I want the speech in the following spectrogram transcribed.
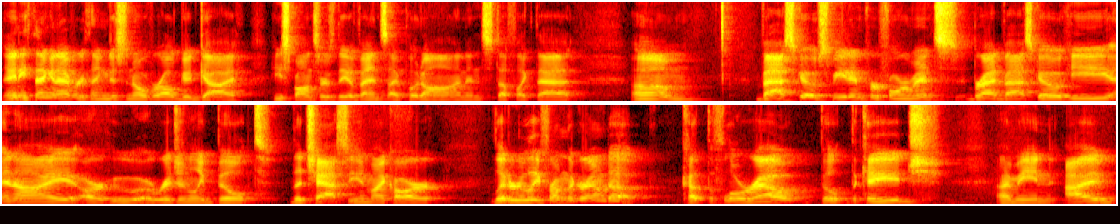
anything and everything. Just an overall good guy. He sponsors the events I put on and stuff like that. Um, Vasco Speed and Performance, Brad Vasco, he and I are who originally built the chassis in my car, literally from the ground up. Cut the floor out, built the cage. I mean, I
